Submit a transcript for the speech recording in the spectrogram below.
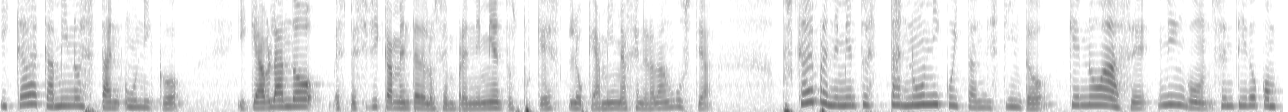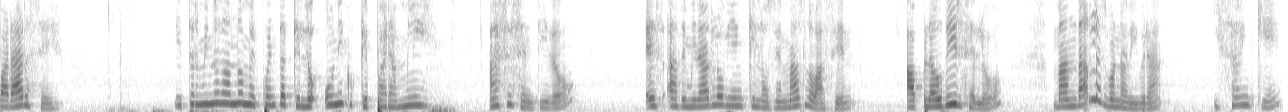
y cada camino es tan único y que hablando específicamente de los emprendimientos, porque es lo que a mí me ha generado angustia, pues cada emprendimiento es tan único y tan distinto que no hace ningún sentido compararse. Y termino dándome cuenta que lo único que para mí hace sentido es admirar lo bien que los demás lo hacen, aplaudírselo, mandarles buena vibra y ¿saben qué?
